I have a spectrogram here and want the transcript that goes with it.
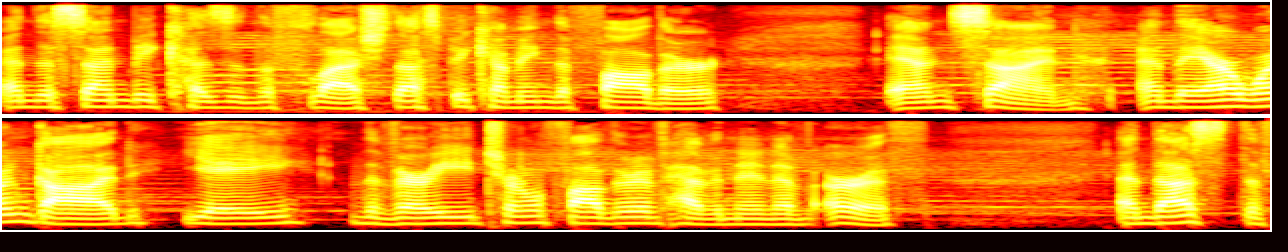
and the Son because of the flesh, thus becoming the Father and Son, and they are one God, yea, the very eternal Father of heaven and of earth. And thus the,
